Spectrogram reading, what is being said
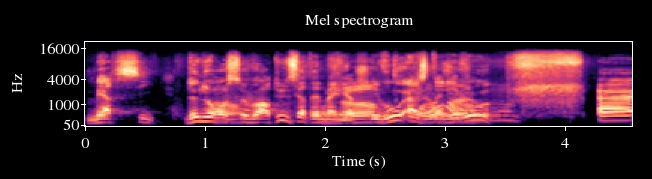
Merci de nous recevoir d'une certaine manière chez vous. Installez-vous. Euh,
